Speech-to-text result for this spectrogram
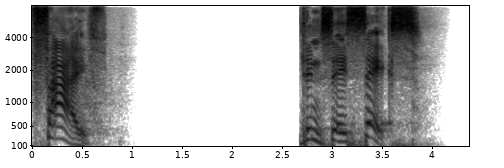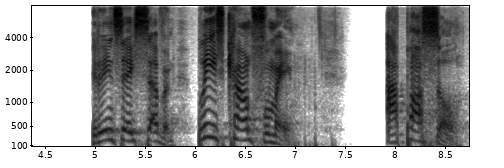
Five. Didn't say six. He didn't say seven. Please count for me. Apostle,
